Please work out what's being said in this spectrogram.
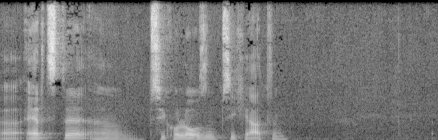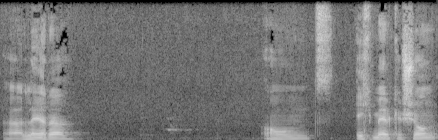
äh, Ärzte, äh, Psychologen, Psychiatern, äh, Lehrer und ich merke schon,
